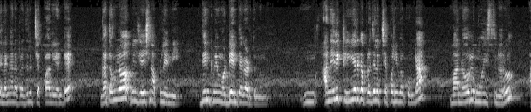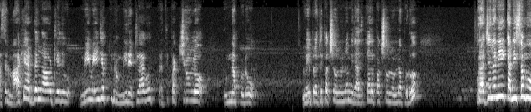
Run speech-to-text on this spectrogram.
తెలంగాణ ప్రజలకు చెప్పాలి అంటే గతంలో వీళ్ళు చేసిన అప్పులన్నీ దీనికి మేము వడ్డీ ఎంత కడుతున్నాము? అనేది క్లియర్గా ప్రజలకు చెప్పనివ్వకుండా మా నోర్లు మోయిస్తున్నారు. అసలు మాకే అర్థం కావట్లేదు. మేమేం చెప్తున్నాం? మీరు ఎట్లాగో ప్రతిపక్షంలో ఉన్నప్పుడు మేము ప్రతిపక్షంలో ఉన్న మీరు అధికార పక్షంలో ఉన్నప్పుడు ప్రజలని కనీసము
